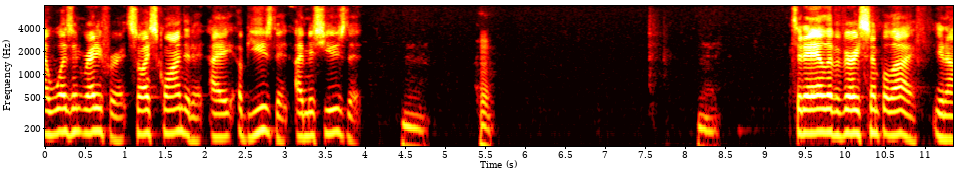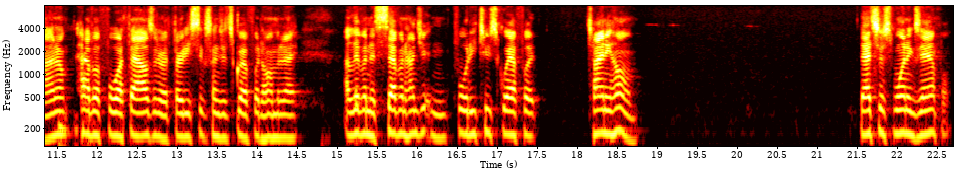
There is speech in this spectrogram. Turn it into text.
I wasn't ready for it, so I squandered it. I abused it. I misused it. Mm. Hmm. Hmm. Today, I live a very simple life. You know, I don't mm-hmm. have a 4,000 or 3,600 square foot home today. I live in a 742 square foot tiny home. That's just one example.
